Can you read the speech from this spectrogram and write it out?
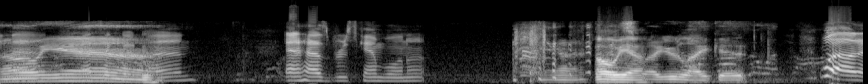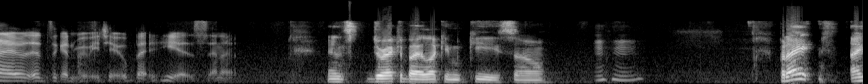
Oh that? yeah. That's a good one. And it has Bruce Campbell in it. yeah. Oh, That's yeah. why you like it. Well, no, it's a good movie too, but he is in it. And it's directed by Lucky McKee, so. hmm But I, I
